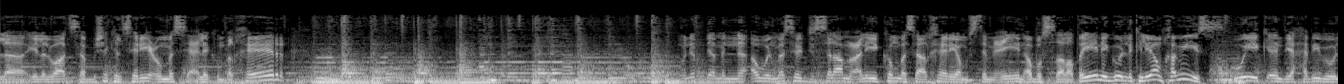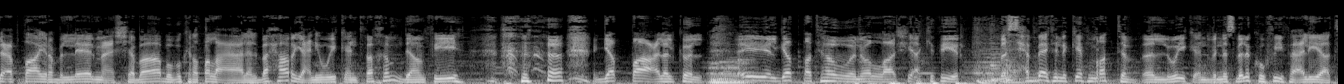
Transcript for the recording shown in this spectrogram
إلى الواتساب بشكل سريع ومسي عليكم بالخير. ونبدا من أول message. السلام عليكم. مساء الخير يا مستمعين. أبو السلاطين يقول لك اليوم خميس. weekend يا حبيبي ولعب طايرة بالليل مع الشباب وبكرة طلع على البحر. يعني weekend فخم دام فيه قطة على الكل. إي القطة تهون والله أشياء كثير. بس حبيت إنك كيف مرتب ال weekend بالنسبة لك وفي فعاليات.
